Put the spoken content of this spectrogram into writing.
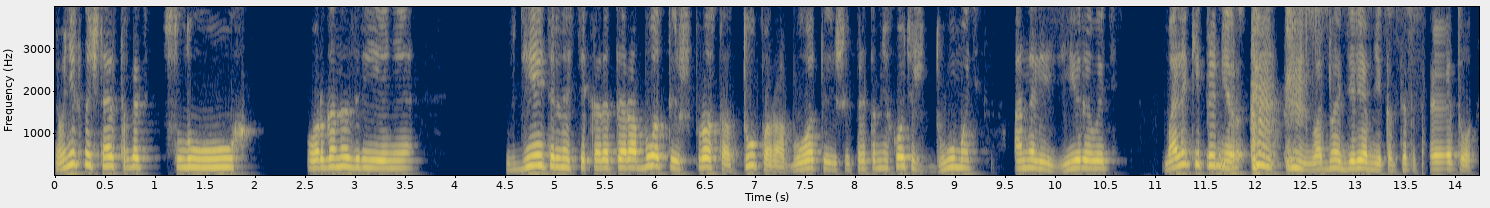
И у них начинает страдать слух, органы зрения. В деятельности, когда ты работаешь, просто тупо работаешь, и при этом не хочешь думать, анализировать. Маленький пример. в одной деревне, как ты посоветовал,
